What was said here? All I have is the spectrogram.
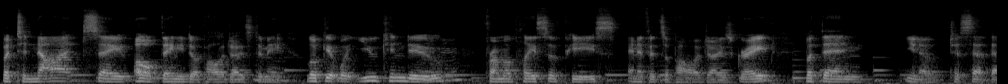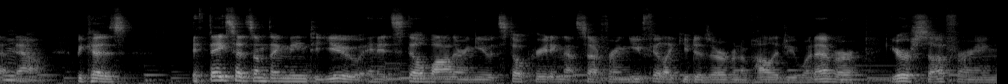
But to not say, oh, they need to apologize to me. Look at what you can do from a place of peace. And if it's apologize, great. But then, you know, to set that down. Because if they said something mean to you and it's still bothering you, it's still creating that suffering, you feel like you deserve an apology, whatever, you're suffering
